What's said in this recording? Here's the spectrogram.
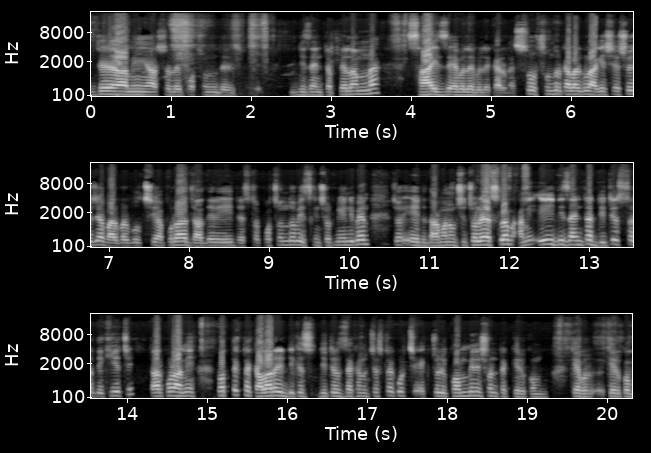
যে আমি আসলে পছন্দের ডিজাইনটা পেলাম না সাইজ অ্যাভেলেবেলের কারণে। সো সুন্দর কালারগুলো আগে শেষ হয়ে যায়। বারবার বলছি, আপুরা, যাদের এই ড্রেসটা পছন্দ হবে স্ক্রিনশট নিয়ে নেবেন। তো এর দামান অংশে চলে আসলাম। আমি এই ডিজাইনটা ডিটেলসটা দেখিয়েছি। তারপর আমি প্রত্যেকটা কালারের ডিটেলস দেখানোর চেষ্টা করছি। অ্যাকচুয়ালি কম্বিনেশনটা কীরকম কীরকম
